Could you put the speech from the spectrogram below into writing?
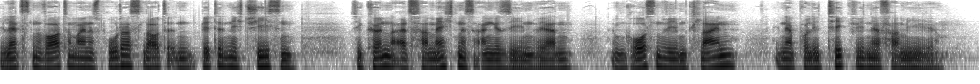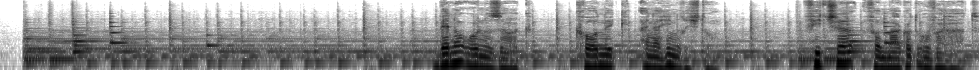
Die letzten Worte meines Bruders lauteten Bitte nicht schießen. Sie können als Vermächtnis angesehen werden, im Großen wie im Kleinen, in der Politik wie in der Familie. Benno ohne Sorg. Chronik einer Hinrichtung. Feature von Margot Overath.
